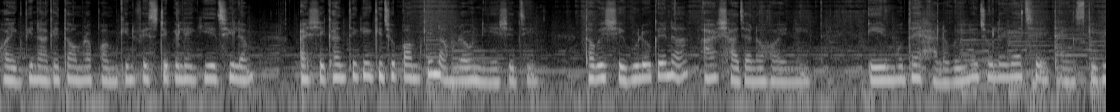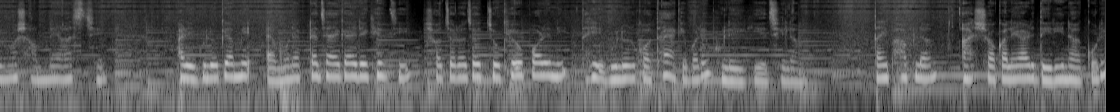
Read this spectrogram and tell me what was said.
কয়েকদিন আগে তো আমরা পাম্পকিন ফেস্টিভ্যালে গিয়েছিলাম, আর সেখান থেকে কিছু পাম্পকিন আমরাও নিয়ে এসেছি। তবে সেগুলোকে না আর সাজানো হয়নি। এর মধ্যে হ্যালোউইনও চলে গেছে থ্যাংকস গিভিংও সামনে আসছে, আর এগুলোকে আমি এমন একটা জায়গায় রেখেছি, সচরাচর চোখেও পড়েনি, তাই এগুলোর কথা একেবারে ভুলেই গিয়েছিলাম। তাই ভাবলাম, আজ সকালে আর দেরি না করে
